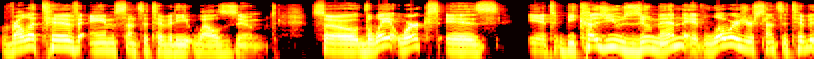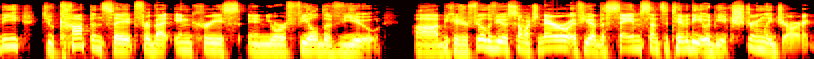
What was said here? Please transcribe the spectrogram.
relative aim sensitivity well zoomed. So the way it works is it because you zoom in, it lowers your sensitivity to compensate for that increase in your field of view uh, because your field of view is so much narrower. If you had the same sensitivity, it would be extremely jarring.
